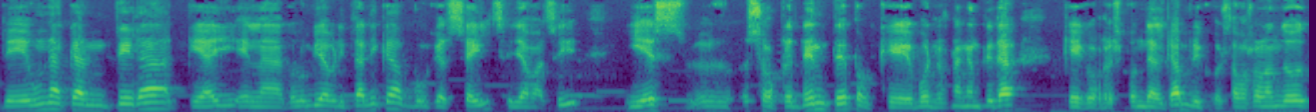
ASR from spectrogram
de una cantera que hay en la Columbia Británica, Burger Sale se llama así, y es eh, sorprendente porque, bueno, es una cantera que corresponde al Cámbrico. Estamos hablando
